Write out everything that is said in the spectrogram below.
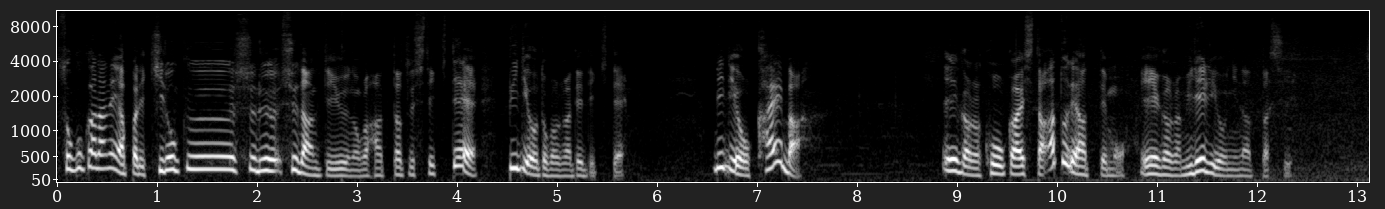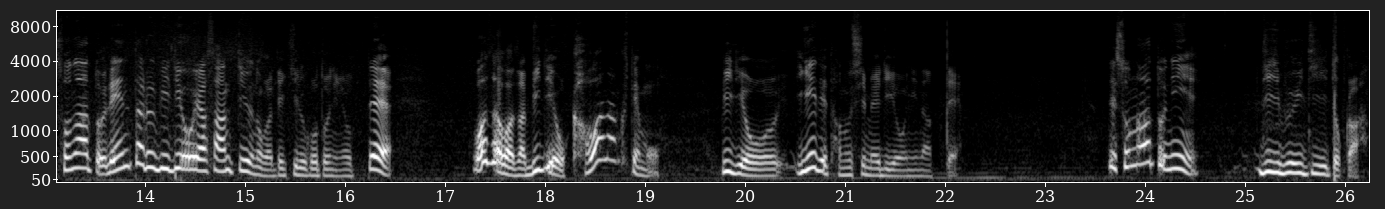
そこからねやっぱり記録する手段っていうのが発達してきてビデオとかが出てきてビデオを買えば映画が公開した後であっても映画が見れるようになったしその後レンタルビデオ屋さんっていうのができることによってわざわざビデオを買わなくてもビデオを家で楽しめるようになってでその後に DVD とか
